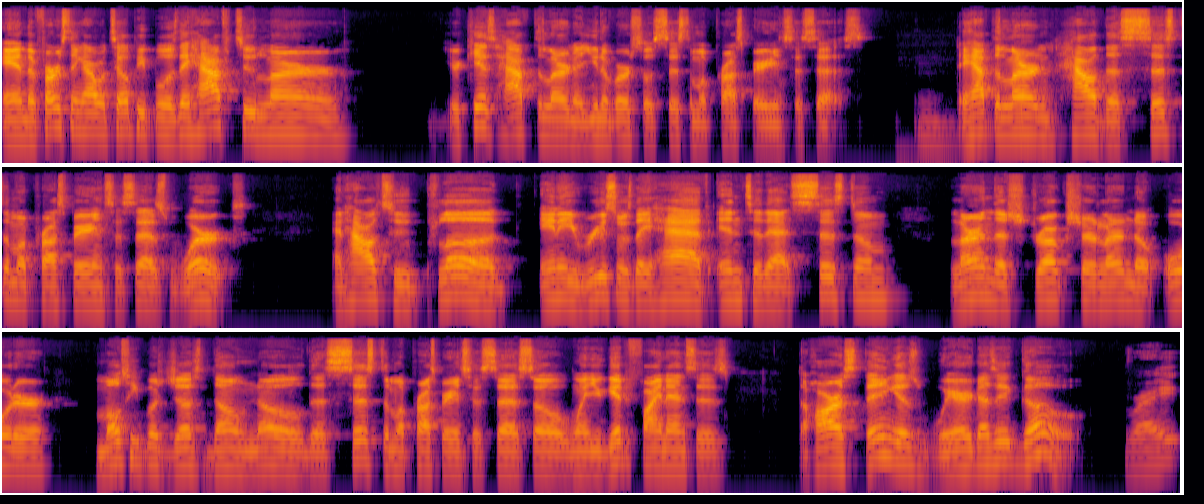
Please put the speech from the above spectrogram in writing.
And the first thing I would tell people is they have to learn, your kids have to learn a universal system of prosperity and success. They have to learn how the system of prosperity and success works and how to plug any resource they have into that system, learn the structure, learn the order. Most people just don't know the system of prosperity and success. So when you get finances, the hardest thing is where does it go? Right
